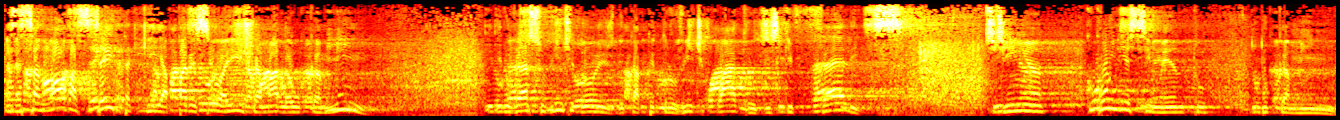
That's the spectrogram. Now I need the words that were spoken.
Essa nova seita que apareceu aí, chamada o caminho. E no verso 22 do capítulo 24 diz que Félix tinha conhecimento do caminho.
